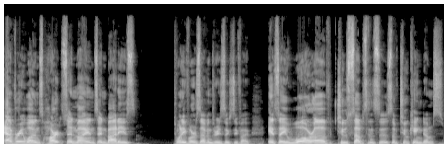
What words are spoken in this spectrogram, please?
everyone's hearts and minds and bodies 24 7, 365. It's a war of two substances, of two kingdoms.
